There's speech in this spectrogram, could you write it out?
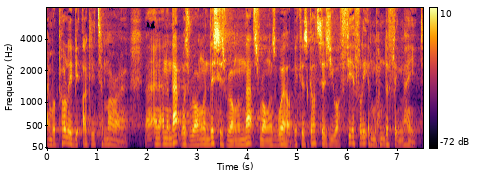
And will probably be ugly tomorrow. Uh, and, and that was wrong, and this is wrong, and that's wrong as well, because God says you are fearfully and wonderfully made.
